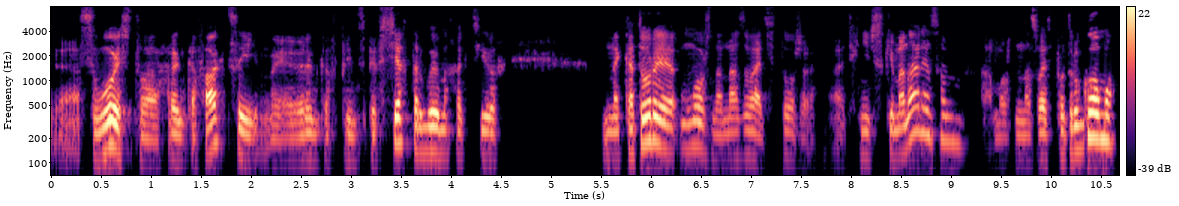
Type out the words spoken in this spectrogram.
э, свойства рынков акций, рынков, в принципе, всех торгуемых активов – которые можно назвать тоже техническим анализом, а можно назвать по-другому.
